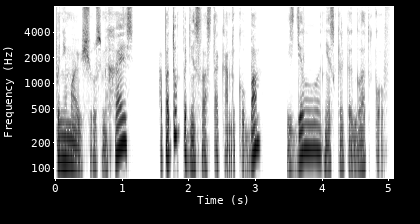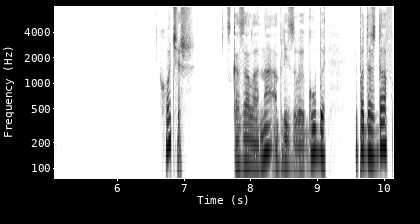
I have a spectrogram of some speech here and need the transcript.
понимающе усмехаясь, а потом поднесла стакан к губам и сделала несколько глотков. «Хочешь?» — сказала она, облизывая губы, и, подождав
